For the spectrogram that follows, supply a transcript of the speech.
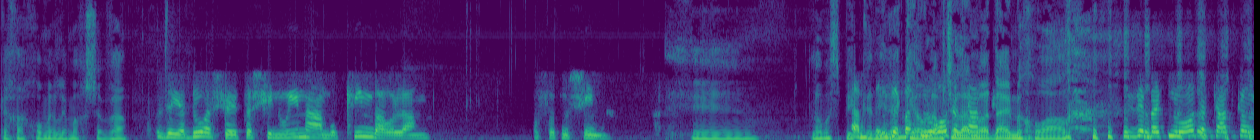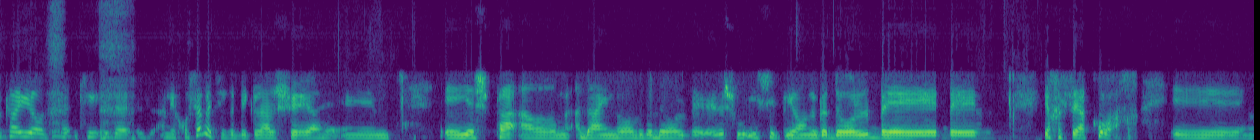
ככה חומר למחשבה. זה ידוע שאת השינויים העמוקים בעולם עושות נשים. לא מספיק, כנראה, כי העולם שלנו עדיין מכוער. זה בתנועות התת-קרקעיות. אני חושבת שזה בגלל שיש פער עדיין מאוד גדול ואיזשהו אי שוויון גדול ביחסי הכוח. אה,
